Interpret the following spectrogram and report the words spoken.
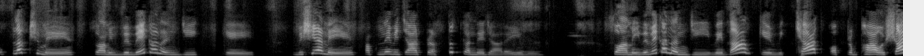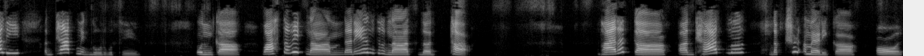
उपलक्ष्य में स्वामी विवेकानंद जी के विषय में अपने विचार प्रस्तुत करने जा रही हूँ। स्वामी विवेकानंद जी वेदांत के विख्यात और प्रभावशाली आध्यात्मिक गुरु थे। उनका वास्तविक नाम नरेंद्र नाथ दत्त था। भारत का अध्यात्म दक्षिण अमेरिका और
